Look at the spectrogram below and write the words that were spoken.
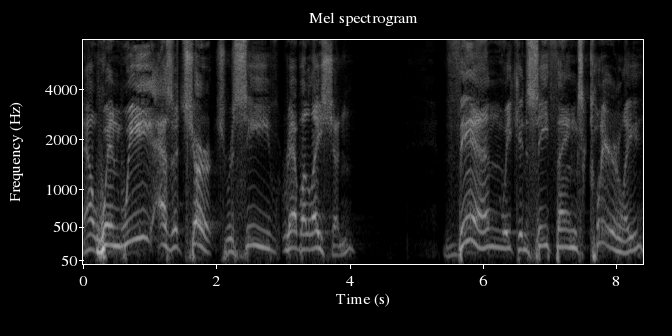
Now, when we as a church receive revelation, then we can see things clearly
